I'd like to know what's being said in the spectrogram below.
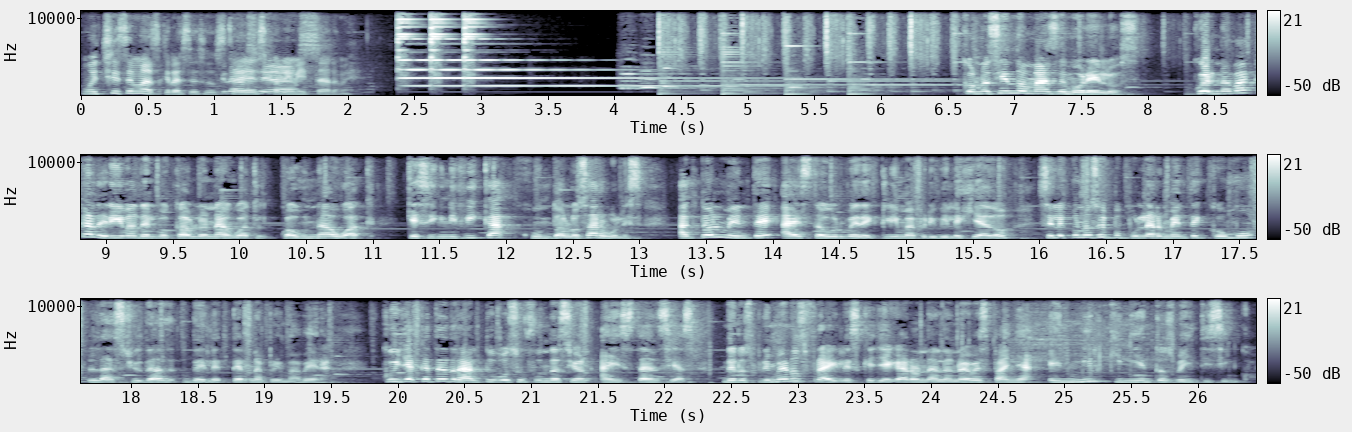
Muchísimas gracias a ustedes por invitarme. Conociendo más de Morelos. Cuernavaca deriva del vocablo náhuatl, cuauhnáhuac, que significa junto a los árboles. Actualmente a esta urbe de clima privilegiado se le conoce popularmente como la ciudad de la eterna primavera, cuya catedral tuvo su fundación a instancias de los primeros frailes que llegaron a la Nueva España en 1525.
